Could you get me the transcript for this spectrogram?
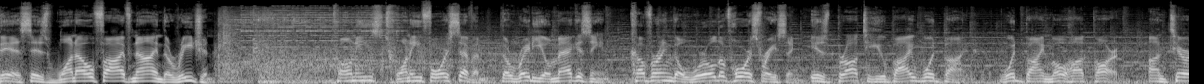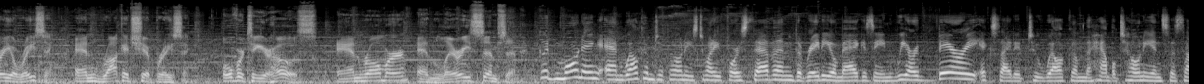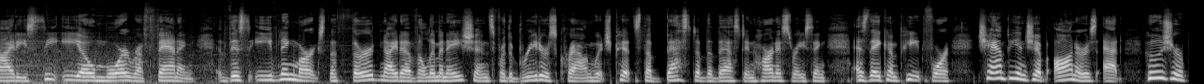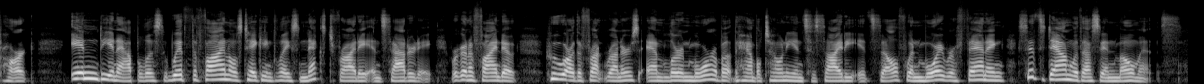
This is 1059 The Region. Ponies 24 7, the radio magazine covering the world of horse racing, is brought to you by Woodbine, Woodbine Mohawk Park, Ontario Racing, and Rocket Ship Racing. Over to your hosts, Ann Romer and Larry Simpson. Good morning and welcome to Ponies 24 7, the radio magazine. We are very excited to welcome the Hambletonian Society CEO, Moira Fanning. This evening marks the third night of eliminations for the Breeders' Crown, which pits the best of the best in harness racing as they compete for championship honors at Hoosier Park. Indianapolis, with the finals taking place next Friday and Saturday. We're going to find out who are the front runners and learn more about the Hambletonian Society itself when Moira Fanning sits down with us in moments.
